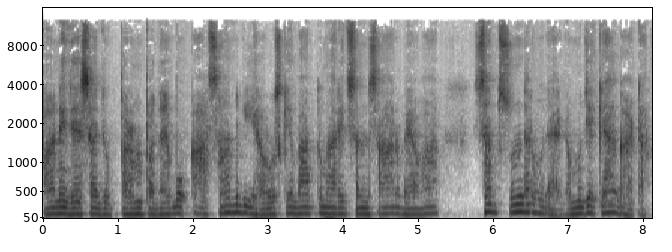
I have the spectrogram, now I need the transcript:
पाने जैसा जो परम पद है, वो आसान भी है और उसके बाद तुम्हारे संसार, व्यवहार सब सुंदर हो जाएगा। मुझे क्या घाटा?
